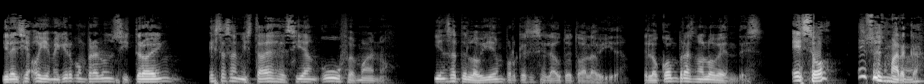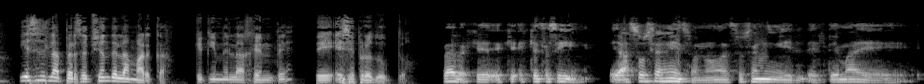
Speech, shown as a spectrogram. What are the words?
y le decía, oye, me quiero comprar un Citroën, estas amistades decían, uff, hermano, piénsatelo bien porque ese es el auto de toda la vida. Te lo compras, no lo vendes. Eso, eso es marca. Y esa es la percepción de la marca que tiene la gente de ese producto. Claro, es que es, que, es, que es así, eh, asocian eso, ¿no? Asocian el, tema de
